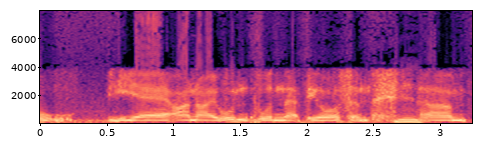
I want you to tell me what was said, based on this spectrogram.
yeah, I know. Wouldn't wouldn't that be awesome? Um,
